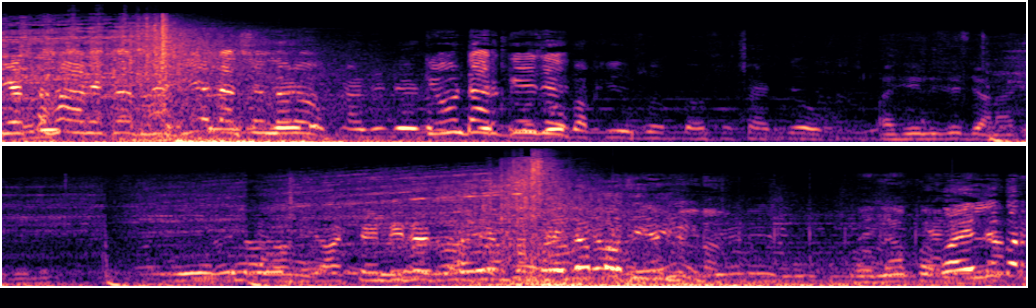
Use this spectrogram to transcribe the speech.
ਇਹ ਕਹਾਣੀ ਕਰ ਹੈ ਜੀ ਇਲੈਕਸ਼ਨ ਲੜੋ। ਕਿਉਂ ਡਰ ਗਏ ਜੇ? ਅਸੀਂ ਨਹੀਂ ਜੇ ਜਾਣਾ ਕਿਤੇ ਆ ਕੈਂਡੀਡੇਟ ਪਹਿਲਾਂ ਪਾਸੇ ਨਹੀਂ ਪਹਿਲਾਂ ਪਹਿਲੇ ਪਰ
